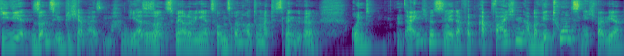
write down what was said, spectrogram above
die wir sonst üblicherweise machen, die also sonst mehr oder weniger zu unseren Automatismen gehören. Und eigentlich müssten wir davon abweichen, aber wir tun es nicht, weil wir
